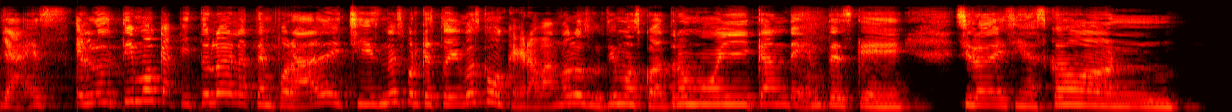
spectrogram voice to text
ya es el último capítulo de la temporada de chismes, porque estuvimos como que grabando los últimos cuatro muy candentes, que si lo decías con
